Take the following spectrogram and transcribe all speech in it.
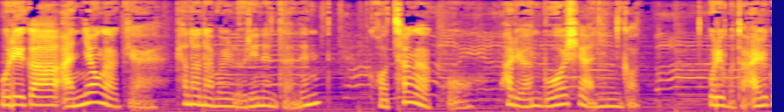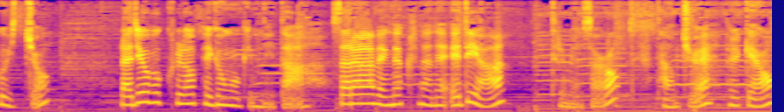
우리가 안녕하게 편안함을 누리는 데는 거창하고 화려한 무엇이 아닌 것. 우리 모두 알고 있죠? 라디오 북클럽 배경옥입니다. 사라 맥락클란의 에디아 들으면서요. 다음 주에 뵐게요.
